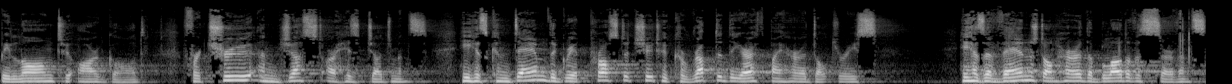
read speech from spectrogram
belong to our God. For true and just are his judgments. He has condemned the great prostitute who corrupted the earth by her adulteries. He has avenged on her the blood of his servants.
